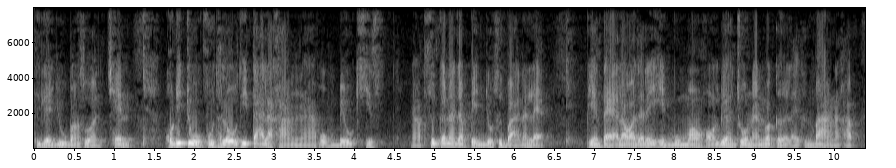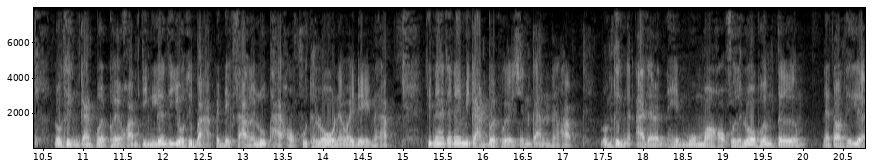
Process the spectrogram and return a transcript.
ที่เหลืออยู่บางส่วน เช่น คนที่จูบฟูทาโร่ที่ใต้ระฆังนะครับผมเบลคิส นะครับซึ่งก็น่าจะเป็นโยซึบะนั่นแหละ เพียงแต่เราอาจจะได้เห็นมุมมองของเรื่องช่วงนั้นว่าเกิดอะไรขึ้นบ้างนะครับรวมถึงการเปิดเผยความจริงเรื่องที่โยซึบะเป็นเด็กสาวและรูปถ่ายของฟูเทโรในวัยเด็กนะครับ ที่น่าจะได้มีการเปิดเผยเช่นกันนะครับรวมถึงอาจจะเห็นมุมมองของฟูเทโรเพิ่มเติม ในตอนที่เหลือ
